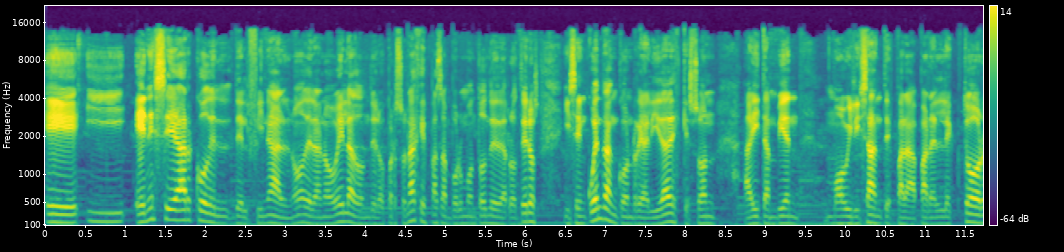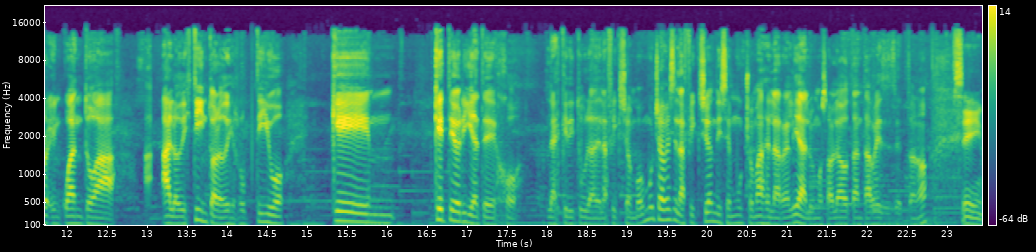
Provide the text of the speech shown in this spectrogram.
Eh, y en ese arco del, final, ¿no? De la novela, donde los personajes pasan por un montón de derroteros y se encuentran con realidades que son ahí también movilizantes para, para el lector en cuanto a, a, lo distinto, a lo disruptivo. ¿Qué, ¿Qué teoría te dejó la escritura de la ficción? Porque muchas veces la ficción dice mucho más de la realidad, lo hemos hablado tantas veces esto, ¿no? Sí.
